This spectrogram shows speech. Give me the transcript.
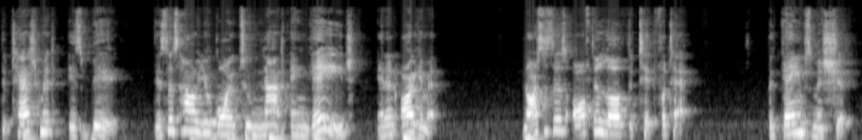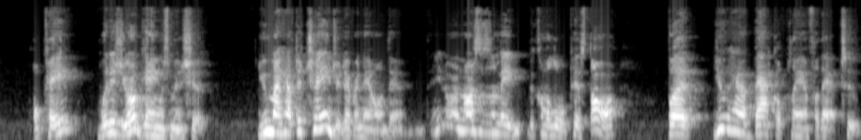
Detachment is big. This is how you're going to not engage in an argument. Narcissists often love the tit for tat, the gamesmanship. Okay, what is your gamesmanship? You might have to change it every now and then. You know, a narcissist may become a little pissed off, but you have backup plan for that too.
